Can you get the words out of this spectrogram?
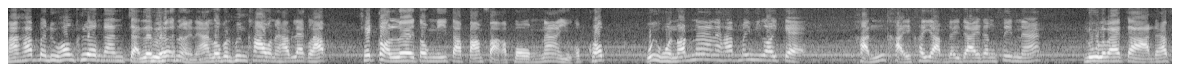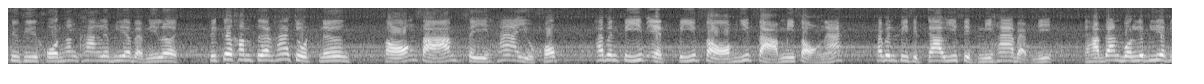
มาครับมาดูห้องเครื่องกันจัดเลอะๆหน่อยนะรถมันเพิ่งเข้านะครับ แรกรับ เช็คก่อนเลยตรงนี้ตาปั๊มฝากระโปรงหน้าอยู่ครบๆ อุ้ยหัวน็อตหน้านะครับ ไม่มีรอยแกะขันไขขยับใด ๆ ทั้งสิ้นนะรูระบายอากาศนะครับซิลซิโคนข้างๆ เรียบๆ แบบนี้เลยสติ๊กเกอร์คำเตือน 5 จุด 1 2 3 4 5 อยู่ครบ ถ้าเป็นปี 21 ปี 22 23 มี 2 นะ ถ้าเป็นปี 19 20 มี 5 แบบนี้นะครับด้านบนเรียบๆ เ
